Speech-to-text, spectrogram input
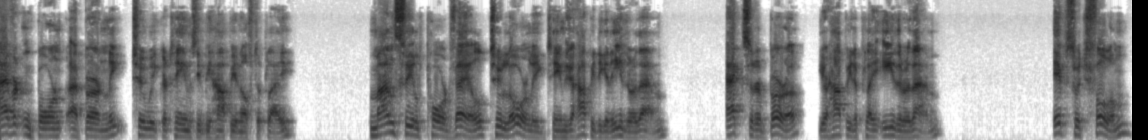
Everton Born, uh, Burnley, two weaker teams you'd be happy enough to play. Mansfield Port Vale, two lower league teams, you're happy to get either of them. Exeter Boro, you're happy to play either of them. Ipswich Fulham,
